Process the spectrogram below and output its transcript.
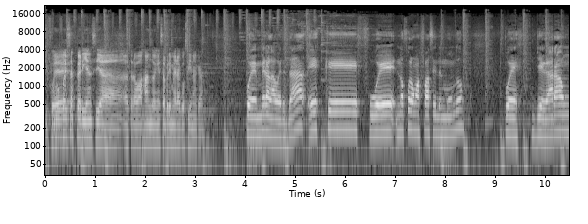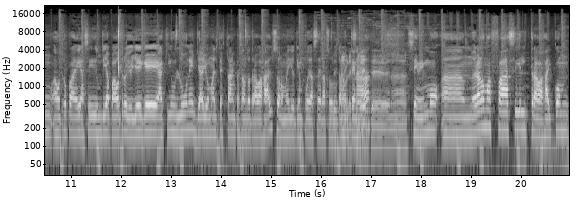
¿Y fue, ¿Cómo fue esa experiencia ah, trabajando en esa primera cocina acá? Pues mira, la verdad es que fue, no fue lo más fácil del mundo pues llegar a, un, a otro país así de un día para otro. Yo llegué aquí un lunes, ya yo martes estaba empezando a trabajar, solo no me dio tiempo de hacer absolutamente nada. nada. Sí mismo, ah, no era lo más fácil trabajar con,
